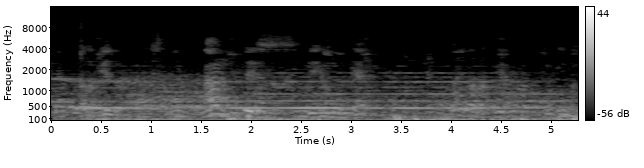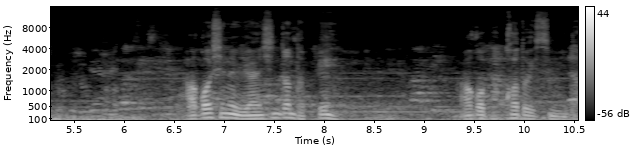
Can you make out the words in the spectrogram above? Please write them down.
Toda la tierra, según 악어 신을 위한 신전 답게 악어 벽화도 있습니다.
